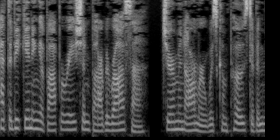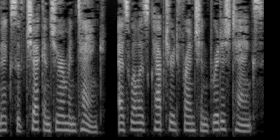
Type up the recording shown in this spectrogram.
at the beginning of Operation Barbarossa, German armor was composed of a mix of Czech and German tank, as well as captured French and British tanks,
